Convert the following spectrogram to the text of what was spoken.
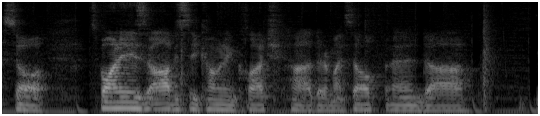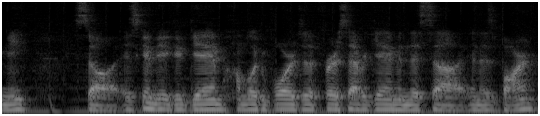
so, spawnies obviously coming in clutch. Uh, they're myself and uh, me. So it's gonna be a good game. I'm looking forward to the first ever game in this uh, in this barn,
